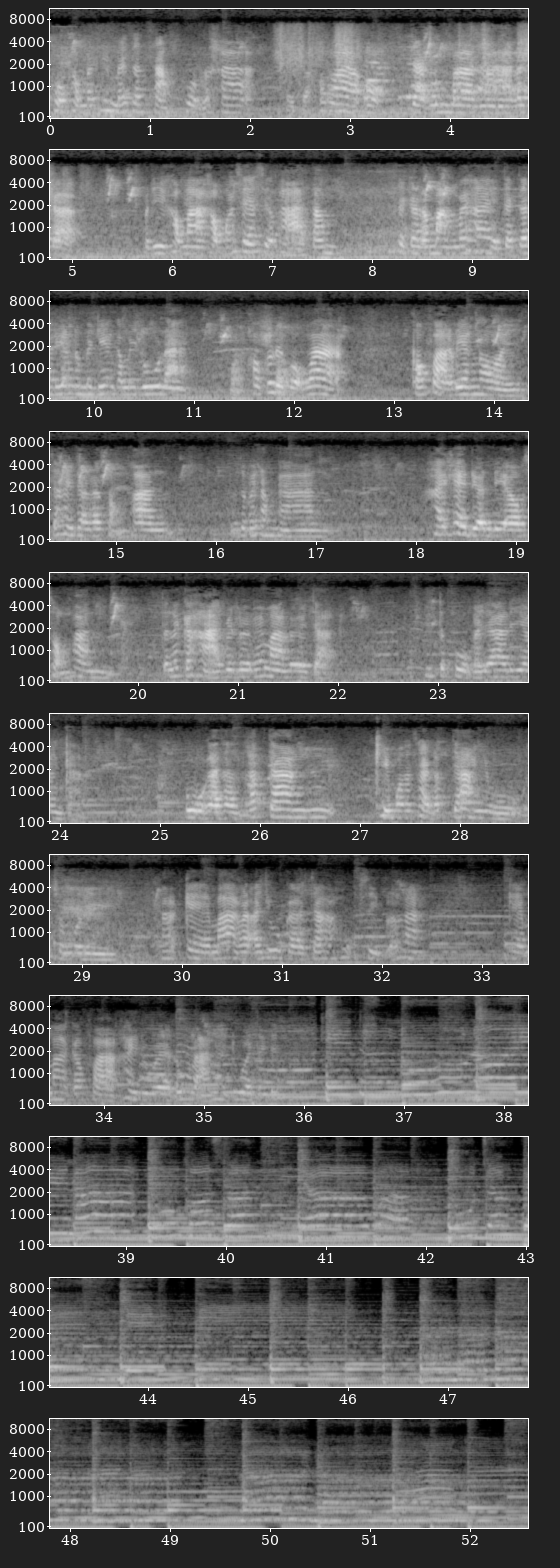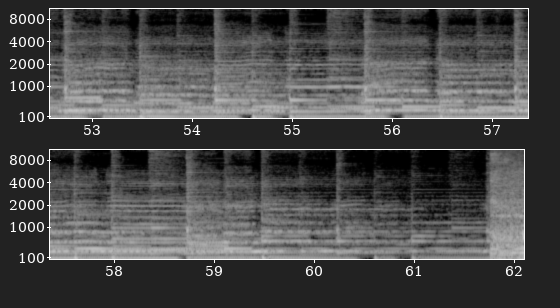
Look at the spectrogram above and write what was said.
ขวบเขามาที่แม่จันสามขวบแล้วค่ะ เพราะว่าออกจากโรงพยาบาลมาแล้วก็พอดีเขามาเขามาแช่เสื้อผ้าตำใส่กระมังไว้ให้แต่จะเลี้ยงหรือไม่เลี้ยงก็ไม่รู้นะเขาก็เลยบอกว่าเขาฝากเลี้ยงหน่อย จะให้เดือนละสองพันหนูจะไปทำงาน ให้แค่เดือนเดียวสองพันแต่นั้นก็หายไปเลยไม่มาเลยจ้ะมีแตะปู่กับย่าเลี้ยงจ้ะปู่ก็จะรับจ้างขี่มอเตอร์ไซค์รับจ้างอยู่ชลบุรีค่ะ แก่มากแล้วอายุก็จะหกสิบแล้วนะ แก่มากก็ฝากให้ดูแลลูกหลานให้ด้วยแต่จะคิ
